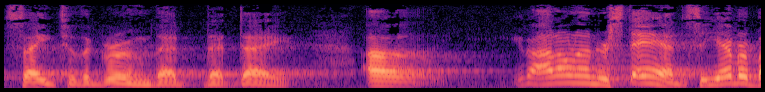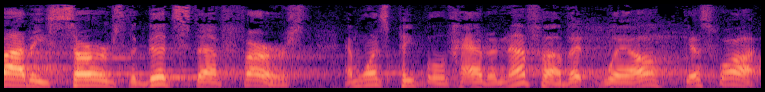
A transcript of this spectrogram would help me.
say to the groom that, that day? Uh, you know, I don't understand. See, everybody serves the good stuff first. And once people have had enough of it, well, guess what?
